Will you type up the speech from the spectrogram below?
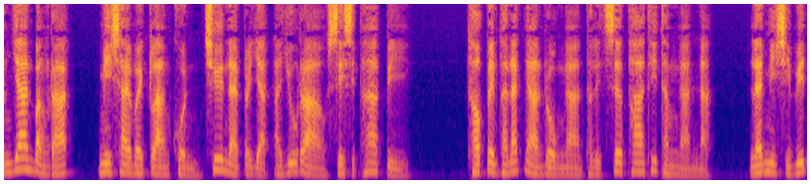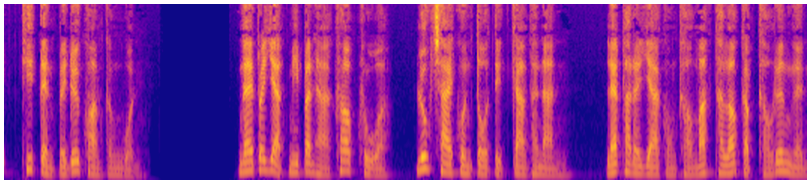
นย่านบางรัก มีชายวัยกลางคนชื่อนายประหยัดอายุราว 45 ปี เขาเป็นพนักงานโรงงานผลิตเสื้อผ้าที่ทำงานหนัก และมีชีวิตที่เต็มไปด้วยความกังวล นายประหยัดมีปัญหาครอบครัว ลูกชายคนโตติดการพนัน และภรรยาของเขามักทะเลาะกับเขาเรื่องเงิน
